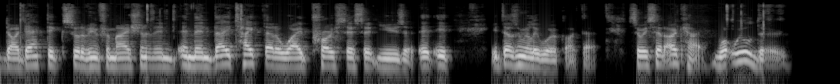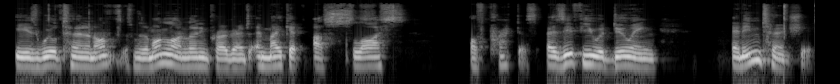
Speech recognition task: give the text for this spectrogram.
didactic sort of information, and then, and then they take that away, process it, use it. It, it. it doesn't really work like that. So we said, okay, what we'll do is we'll turn it on some online learning programs and make it a slice of practice, as if you were doing an internship.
